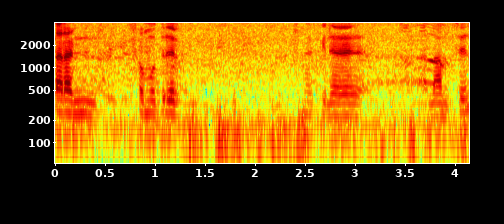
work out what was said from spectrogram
তারা সমুদ্রের কিনারে নামছেন।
